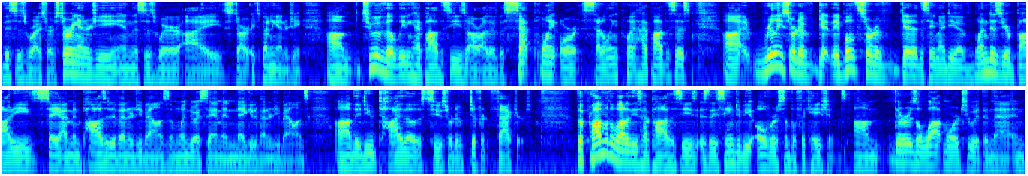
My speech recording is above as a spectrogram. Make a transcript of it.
this is where i start storing energy and this is where i start expending energy. Um, two of the leading hypotheses are either the set point or settling point hypothesis. Uh, really sort of get they both sort of get at the same idea of when does your body say i'm in positive energy balance and when do i say i'm in negative energy balance? Uh, they do tie those to sort of different factors the problem with a lot of these hypotheses is they seem to be oversimplifications. Um, there is a lot more to it than that, and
